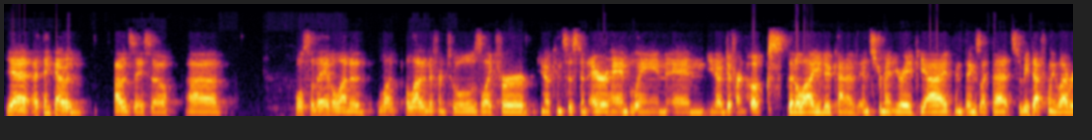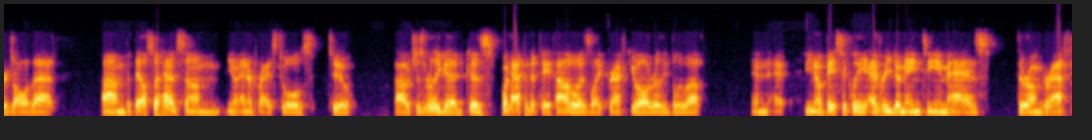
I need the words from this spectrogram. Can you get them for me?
Yeah, I think I would I would say so. Uh, well, so they have a lot of a lot of different tools, like for you know consistent error handling and you know different hooks that allow you to kind of instrument your API and things like that. So we definitely leverage all of that. Um, but they also have some you know enterprise tools too, uh, which is really good because what happened at PayPal was like GraphQL really blew up, and uh, you know basically every domain team has their own graph.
